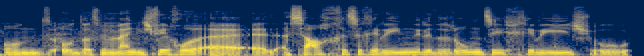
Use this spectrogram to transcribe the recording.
und, und dass man manchmal vielleicht auch äh, äh, Sachen sich erinnert oder unsicher ist und,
